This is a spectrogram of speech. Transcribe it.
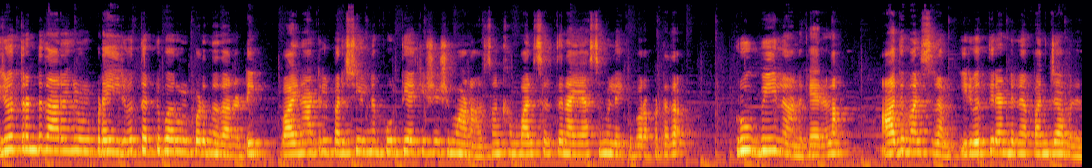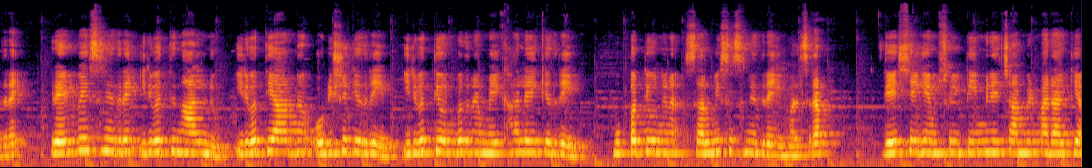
ഇരുപത്തിരണ്ട് താരങ്ങൾ ഉൾപ്പെടെ ഇരുപത്തെട്ട് പേർ ഉൾപ്പെടുന്നതാണ് ടീം. വയനാട്ടിൽ പരിശീലനം പൂർത്തിയാക്കിയ ശേഷമാണ് സംഘം മത്സരത്തിനായി അസമിലേക്ക് പുറപ്പെട്ടത്. ഗ്രൂപ്പ് ബിയിലാണ് കേരളം. ആദ്യ മത്സരം ഇരുപത്തിരണ്ടിന് പഞ്ചാബിനെതിരെ. റെയിൽവേസിനെതിരെ ഇരുപത്തിനാലിനും ഇരുപത്തിയാറിന് ഒഡീഷയ്ക്കെതിരെയും ഇരുപത്തിയൊൻപതിന് മേഘാലയക്കെതിരെയും മുപ്പത്തിയൊന്നിന് സർവീസസിനെതിരെയും മത്സരം. ദേശീയ ഗെയിംസിൽ ടീമിനെ ചാമ്പ്യന്മാരാക്കിയ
